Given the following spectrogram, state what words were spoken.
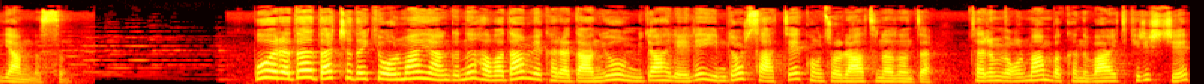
yanmasın. Bu arada Datça'daki orman yangını havadan ve karadan yoğun müdahaleyle 24 saatte kontrol altına alındı. Tarım ve Orman Bakanı Vahit Kirişçi,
